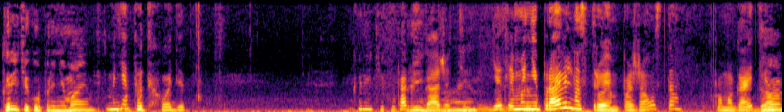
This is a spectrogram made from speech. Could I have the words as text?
Критику принимаем. Мне подходит. Критику Как принимаем. скажете. Если мы неправильно строим, пожалуйста, помогайте, Да.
